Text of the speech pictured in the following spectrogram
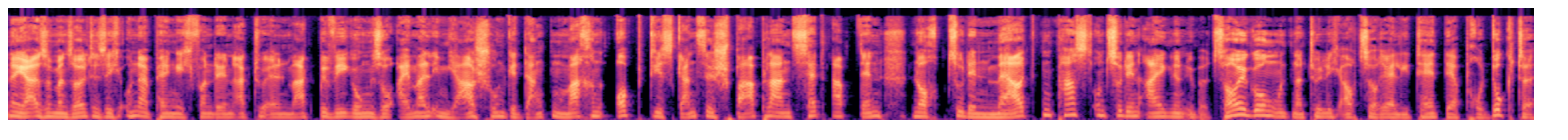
Naja, also man sollte sich unabhängig von den aktuellen Marktbewegungen so einmal im Jahr schon Gedanken machen, ob das ganze Sparplan-Setup denn noch zu den Märkten passt und zu den eigenen Überzeugungen und natürlich auch zur Realität der Produkte.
